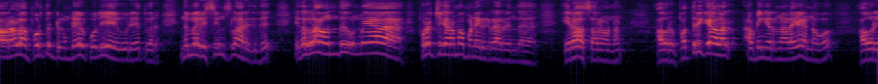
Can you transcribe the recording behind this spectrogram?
அவரால் பொறுத்துட்டு இருக்க முடியாது கொடியை இவர் ஏற்றுவார் இந்த மாதிரி சீன்ஸ்லாம் இருக்குது. இதெல்லாம் வந்து உண்மையாக புரட்சிகரமாக பண்ணியிருக்கிறாரு இந்த இரா சரவணன். அவர் பத்திரிகையாளர் அப்படிங்கிறதுனாலயோ என்னவோ அவர்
